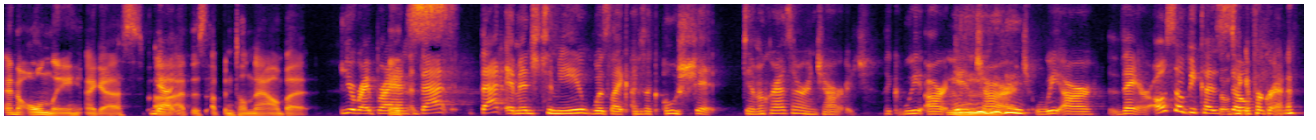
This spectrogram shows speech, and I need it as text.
and the only i guess Yeah. uh, at this up until now but You're right, Bryan. That that image to me was like I was like, oh shit, Democrats are in charge. Like we are in Mhm. charge. We are there. Also because Don't so take it for granted.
